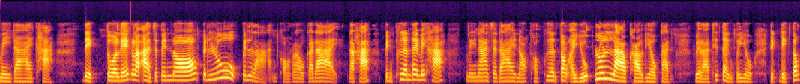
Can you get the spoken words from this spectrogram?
ไม่ได้ค่ะ เด็กตัวเล็กเราอาจจะเป็นน้องเป็นลูกเป็นหลานของเราก็ได้นะคะ เป็นเพื่อนได้ไหมคะ ไม่น่าจะได้เนาะเพราะเพื่อนต้องอายุรุ่นราวคราวเดียวกัน เวลาที่แต่งประโยค เด็กๆต้อง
